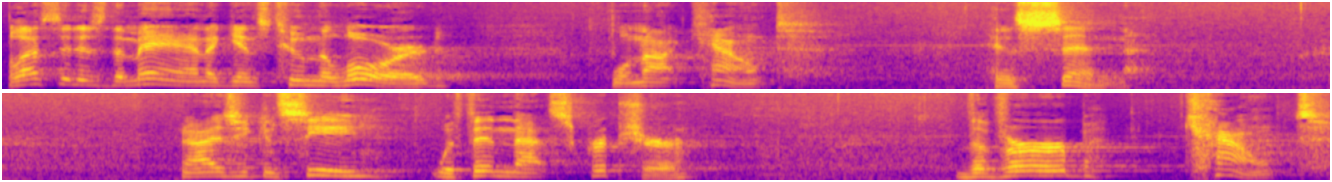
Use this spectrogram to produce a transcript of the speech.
Blessed is the man against whom the Lord will not count his sin. Now, as you can see within that scripture, the verb count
